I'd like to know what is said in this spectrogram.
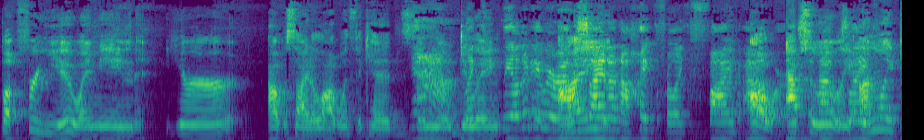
but for you, I mean, you're outside a lot with the kids, and you're like, doing. the other day we were I- outside on a hike for like five hours. and I was absolutely. like, Unlike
